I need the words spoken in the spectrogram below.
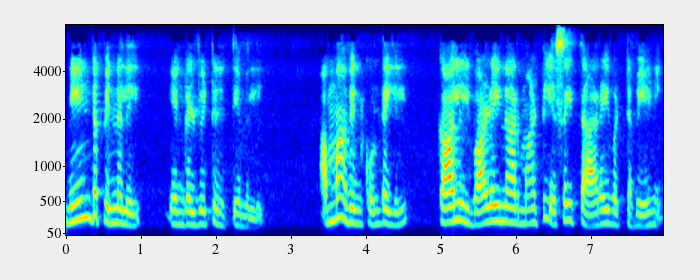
நீண்ட பின்னலில் எங்கள் வீட்டு நித்தியமில்லி. அம்மாவின் கொண்டையில் காலில் வாழைநார் மாட்டி எசைத்த அரைவட்ட வேணி.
